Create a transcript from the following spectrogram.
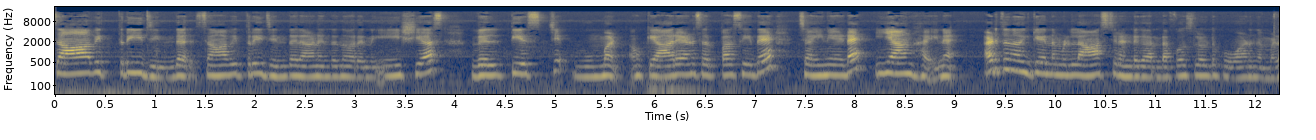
സാവിത്രി ജിന്തൽ സാവിത്രി ജിന്തൽ ആണ് എന്തെന്ന് പറയുന്നത്? ഏഷ്യാസ് വെൽത്തിയസ്റ്റ് വുമൺ ഓക്കെ ആരെയാണ് സർപ്പാസ് ചെയ്തത് ചൈനയുടെ യാങ് ഹൈനെ. അടുത്ത് നോക്കിയാൽ നമ്മുടെ ലാസ്റ്റ് രണ്ട് കറണ്ട് അഫേഴ്സിലോട്ട് പോവാണ് നമ്മൾ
